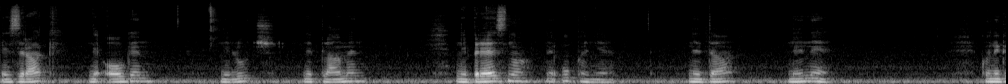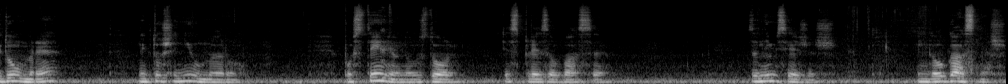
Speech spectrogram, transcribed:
ne zrak, ne ogen, ne luč, ne plamen, ne brezno, ne upanje, ne da, ne ne. Ko nekdo umre, nekdo še ni umrl. Po stenju navzdol je splezal vase. Za njim sežeš in ga ugasneš.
